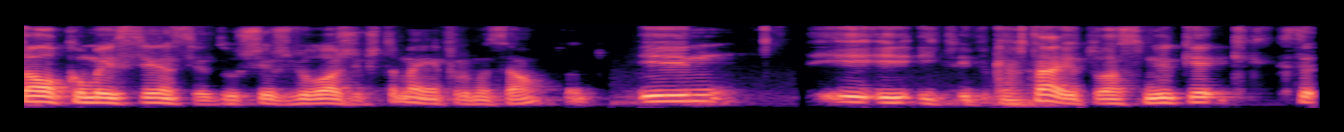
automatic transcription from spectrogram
tal como a essência dos seres biológicos também é informação. E, e, e, e cá está, eu estou a assumir que, que,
